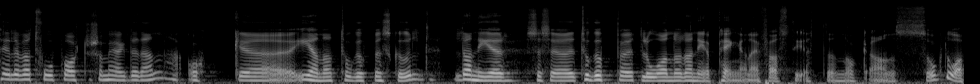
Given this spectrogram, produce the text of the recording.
eller var två parter som ägde den. Och Eh, ena tog upp en skuld, la ner, så att säga, tog upp ett lån och la ner pengarna i fastigheten och ansåg då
